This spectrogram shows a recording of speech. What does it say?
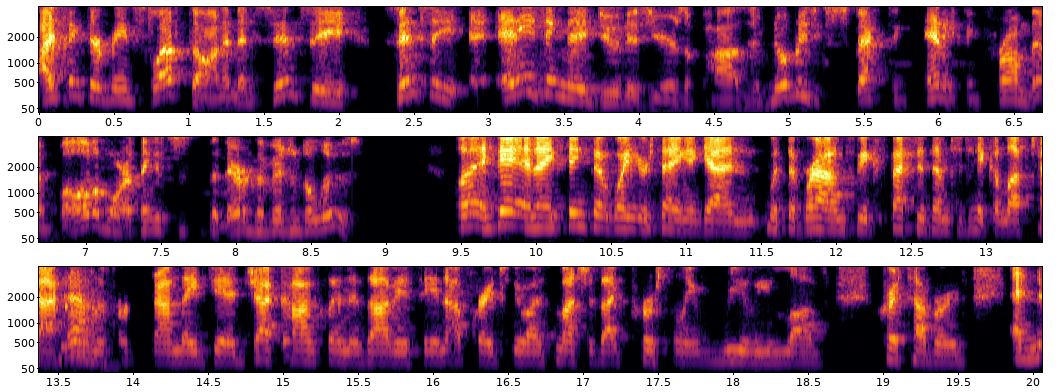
I think they're being slept on. And then Cincy, Cincy, anything they do this year is a positive. Nobody's expecting anything from them. Baltimore, I think it's just their division to lose. Well, I think, and I think that what you're saying again with the Browns, we expected them to take a left tackle yeah. in the first round. They did. Jack Conklin is obviously an upgrade to as much as I personally really love Chris Hubbard. And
